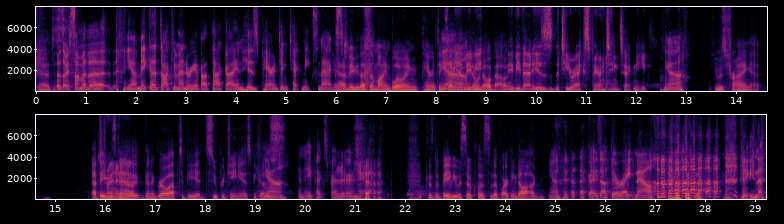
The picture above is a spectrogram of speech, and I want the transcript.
Yeah, just Those are some of the, yeah, make a documentary about that guy and his parenting techniques next. yeah. Maybe that's a mind blowing parenting Yeah. technique Yeah, we don't know about. Maybe that is the T Rex parenting technique. Yeah. He was trying it. That baby's gonna gonna grow up to be a super genius because Yeah. An apex predator. yeah, because the baby was so close to the barking dog. Yeah. I bet that guy's out there right now making that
